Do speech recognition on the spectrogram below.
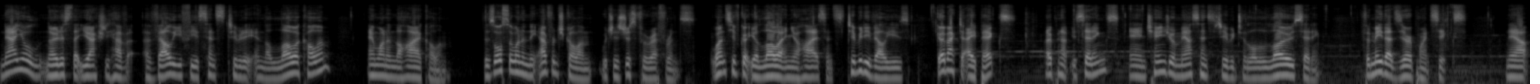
Now you'll notice that you actually have a value for your sensitivity in the lower column and one in the higher column. There's also one in the average column, which is just for reference. Once you've got your lower and your higher sensitivity values, go back to Apex, open up your settings, and change your mouse sensitivity to the low setting. For me, that's 0.6. Now,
